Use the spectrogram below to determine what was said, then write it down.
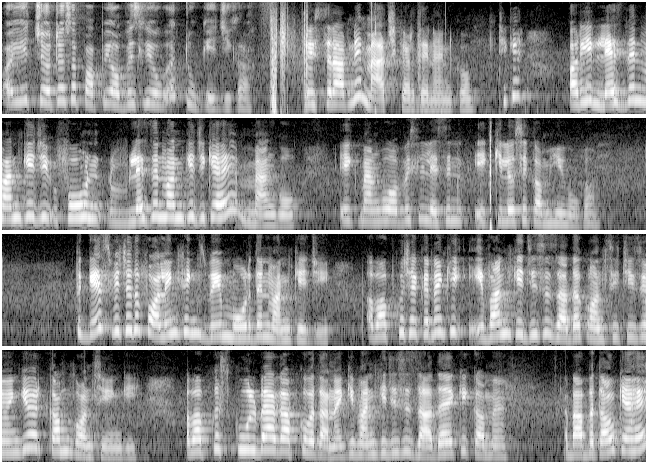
और ये छोटा सा पॉपी ऑब्वियसली होगा टू के का। तो इस तरह आपने मैच कर देना इनको, ठीक है? और ये less than one K G four less than one K G क्या है? मैंगो एक मैंगो ऑब्वियसली लेस देन एक किलो से कम ही होगा। तो guess which are the following things weigh more than one K G अब आपको चेक करना है कि वन के जी से ज़्यादा कौन सी चीज़ें होंगी और कम कौन सी होंगी। अब आपका स्कूल बैग आपको बताना है कि वन के जी से ज़्यादा है कि कम है। अब आप बताओ क्या है?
